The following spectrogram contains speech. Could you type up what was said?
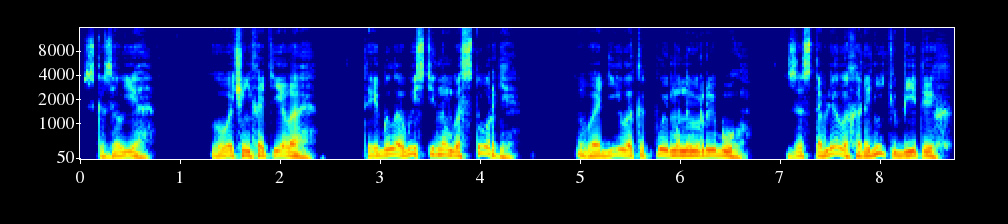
сказал я. Очень хотела. Ты была в истинном восторге. Водила, как пойманную рыбу, заставляла хоронить убитых,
